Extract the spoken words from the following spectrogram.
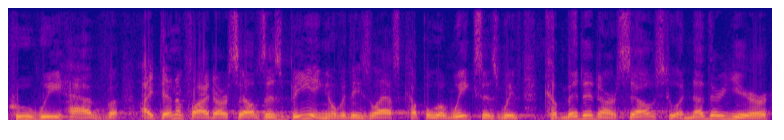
who we have uh, identified ourselves as being over these last couple of weeks as we've committed ourselves to another year.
